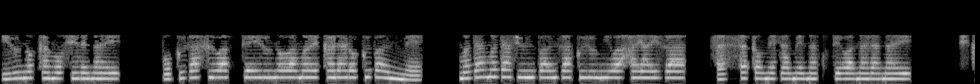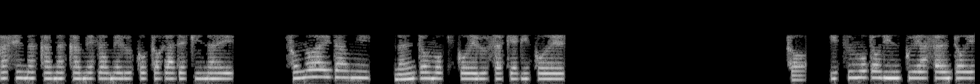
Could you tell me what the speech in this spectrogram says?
いるのかもしれない。僕が座っているのは前から6番目。まだまだ順番が来るには早いが、さっさと目覚めなくてはならない。しかしなかなか目覚めることができない。その間に、何度も聞こえる叫び声。と、いつもドリンクやサンドイッ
